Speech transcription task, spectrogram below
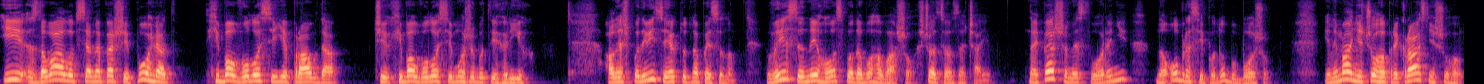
І здавалося, на перший погляд, хіба в волосі є правда, чи хіба в волосі може бути гріх. Але ж подивіться, як тут написано: ви сини Господа Бога вашого. Що це означає? Найперше ми створені на образ і подобу Божу. І нема нічого прекраснішого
